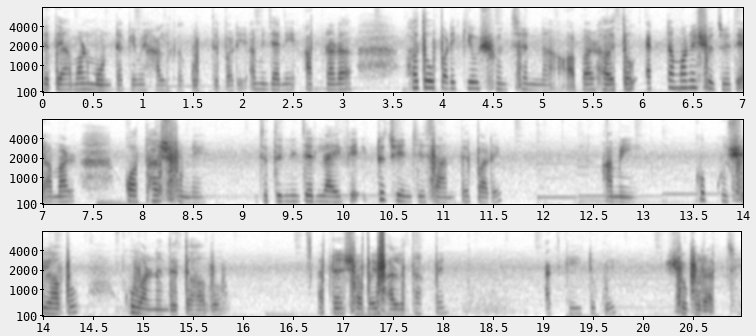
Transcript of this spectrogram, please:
যাতে আমার মনটাকে আমি হালকা করতে পারি। আমি জানি আপনারা হয়তো ওপারে কেউ শুনছেন না, আবার হয়তো একটা মানুষও যদি আমার কথা শুনে, যদি নিজের লাইফে একটু চেঞ্জেস আনতে পারে, আমি খুব খুশি হব, খুব আনন্দিত হব। আপনারা সবাই ভালো থাকবেন। আজকে এইটুকুই। শুভরাত্রি।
